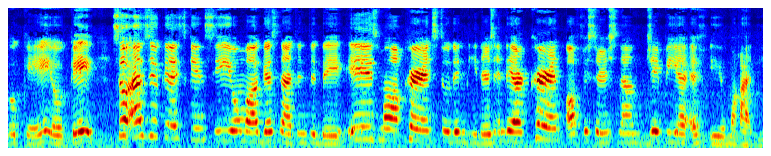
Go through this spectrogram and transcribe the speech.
Okay, okay. So as you guys can see, yung mga guests natin today is mga current student leaders and they are current officers ng JPIA FEU Makati.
